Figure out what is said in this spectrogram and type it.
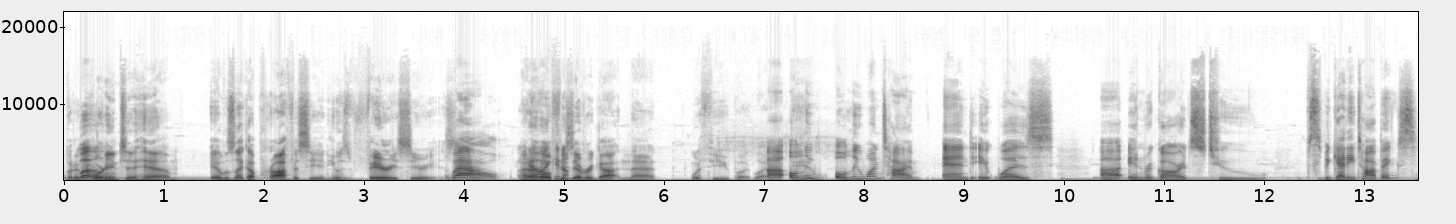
But Well- according to him, it was like a prophecy, and he was very serious. wow. You I don't know I if can he's ever gotten that with you, but like Uh, only only one time, and it was uh, in regards to spaghetti toppings.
